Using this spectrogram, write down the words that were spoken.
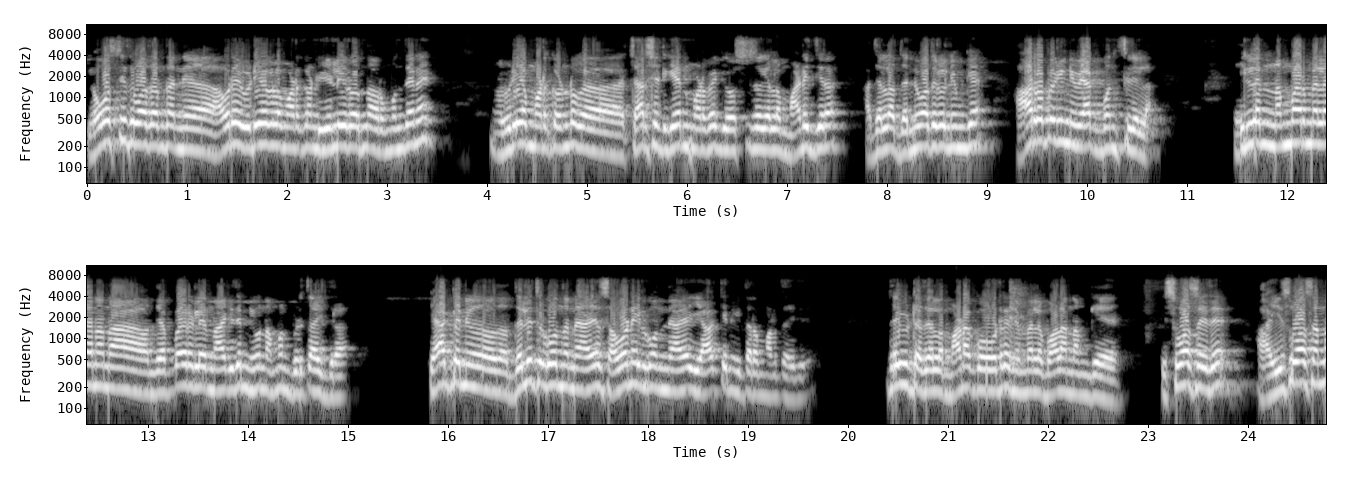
ವ್ಯವಸ್ಥಿತವಾದಂತ ನ್ಯ- ಅವರೇ ವಿಡಿಯೋಗಳು ಮಾಡ್ಕೊಂಡು ಹೇಳಿರೋದನ್ನ ಅವ್ರ ಮುಂದೆನೆ ವಿಡಿಯೋ ಮಾಡ್ಕೊಂಡು ಚಾರ್ಜ್ ಶೀಟ್ಗೆ ಏನು ಮಾಡ್ಬೇಕು ವ್ಯವಸ್ಥಿತವಾಗೆಲ್ಲ ಮಾಡಿದ್ದೀರಾ? ಅದೆಲ್ಲ ಧನ್ಯವಾದಗಳು ನಿಮಗೆ. ಆರೋಪಿಗಳು ನೀವು ಯಾಕೆ ಬಂದಿಲ್ಲ ಇಲ್ಲ ನಂಬರ್ ಮೇಲೆ ನಾನು ಒಂದು ಎಫ್ ಐ ನೀವು ನಮ್ಮನ್ನು ಬಿಡ್ತಾ ಇದ್ದೀರಾ? ಯಾಕೆ ನೀವು ದಲಿತರಿಗೊಂದು ನ್ಯಾಯ ಸವರ್ಣಿಗೊಂದು ನ್ಯಾಯ, ಯಾಕೆ ನೀವು ಈ ಥರ ಮಾಡ್ತಾ ಇದ್ದೀರಿ? ದಯವಿಟ್ಟು ಅದೆಲ್ಲ ಮಾಡಕ್ ಹೋಗ್ಬಿಟ್ರೆ ನಿಮ್ಮ ಮೇಲೆ ಬಹಳ ನಮಗೆ ವಿಶ್ವಾಸ ಇದೆ. ಆ ವಿಶ್ವಾಸನ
